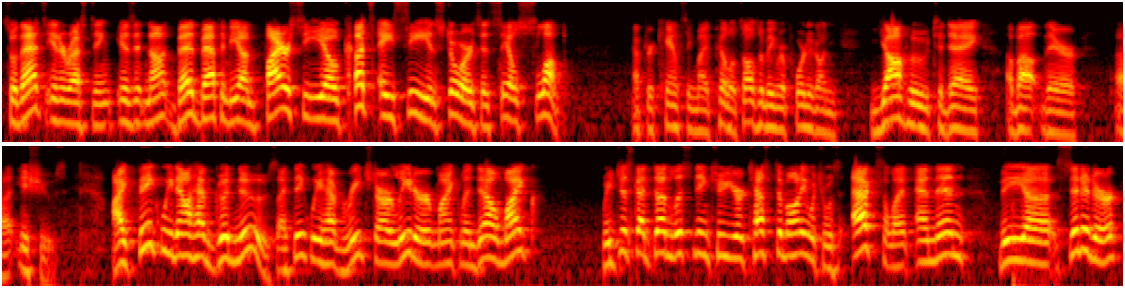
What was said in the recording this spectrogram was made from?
so that's interesting, is it not? Bed Bath & Beyond fire CEO cuts AC in stores as sales slump after canceling MyPillow. It's also being reported on Yahoo today about their uh, issues. I think we now have good news. I think we have reached our leader, Mike Lindell. Mike, we just got done listening to your testimony, which was excellent, and then the uh, senator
